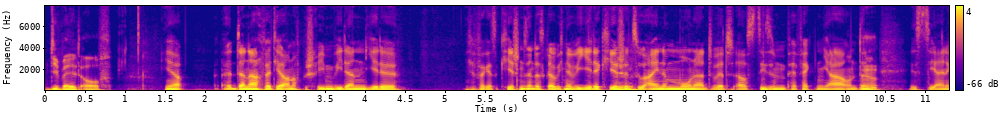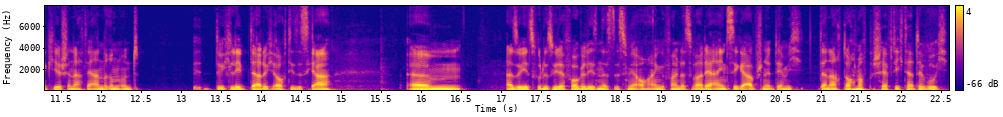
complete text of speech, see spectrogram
die Welt auf. Ja, äh, danach wird ja auch noch beschrieben, wie dann jede, ich habe vergessen, Kirschen sind das, glaube ich, ne, wie jede Kirsche mhm. zu einem Monat wird aus diesem perfekten Jahr und dann ja. ist sie eine Kirsche nach der anderen und durchlebt dadurch auch dieses Jahr. Ähm, also jetzt, wo du es wieder vorgelesen hast, ist mir auch eingefallen, das war der einzige Abschnitt, der mich danach doch noch beschäftigt hatte, wo ich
